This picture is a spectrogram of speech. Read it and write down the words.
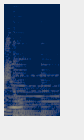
tutorial.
